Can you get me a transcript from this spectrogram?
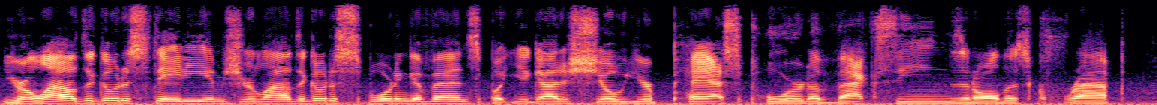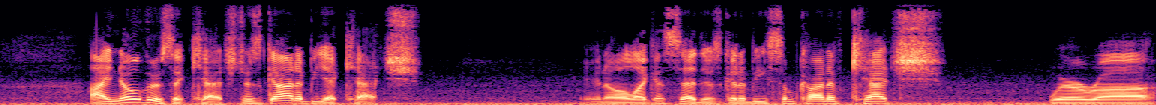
you're allowed to go to stadiums, you're allowed to go to sporting events, but you got to show your passport of vaccines and all this crap. I know there's a catch. There's got to be a catch. You know, like I said, there's going to be some kind of catch where, uh,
